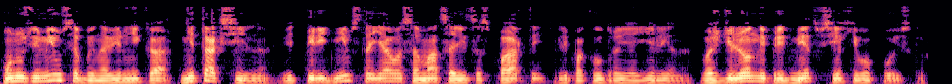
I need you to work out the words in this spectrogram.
он изумился бы наверняка не так сильно, ведь перед ним стояла сама царица Спарты, липокудрая Елена, вожделенный предмет всех его поисков.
